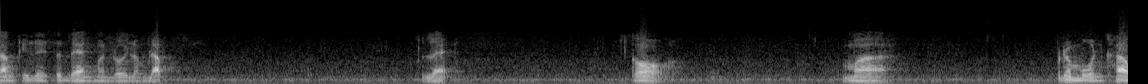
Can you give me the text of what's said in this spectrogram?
ดังที่เลยแสดงมาโดยลำดับ และก็มาประมวลเข้า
